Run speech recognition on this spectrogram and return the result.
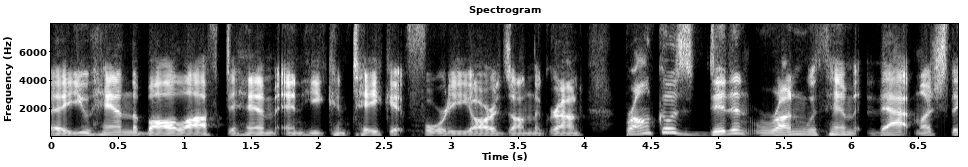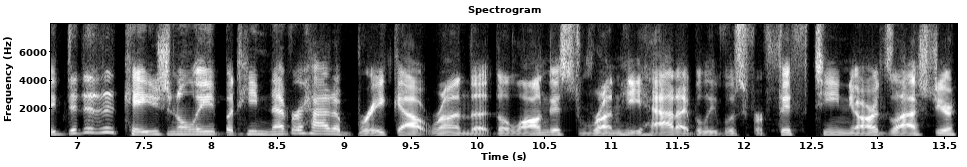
Uh, you hand the ball off to him and he can take it 40 yards on the ground. Broncos didn't run with him that much. They did it occasionally, but he never had a breakout run. The the longest run he had, I believe, was for 15 yards last year.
